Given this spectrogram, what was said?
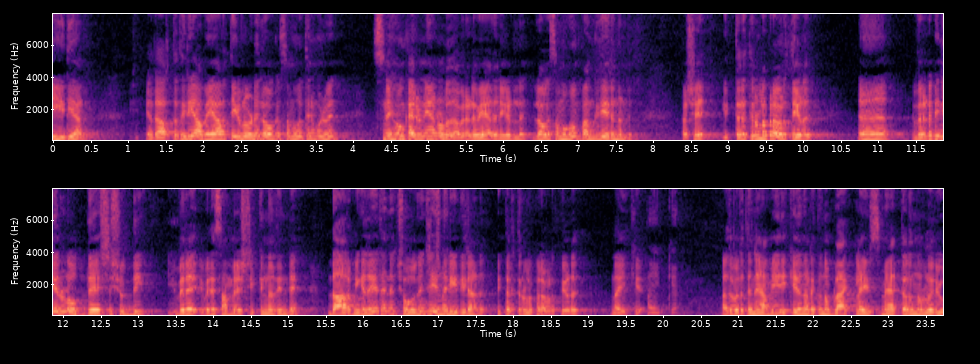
രീതിയാണ്. യഥാർത്ഥത്തിൽ ഈ അഭയാർത്ഥികളോട് ലോക സമൂഹത്തിന് മുഴുവൻ സ്നേഹവും കരുണയാണുള്ളത്. അവരുടെ വേദനകളിൽ ലോക സമൂഹവും പങ്കുചേരുന്നുണ്ട്. പക്ഷേ ഇത്തരത്തിലുള്ള പ്രവൃത്തികൾ ഇവരുടെ പിന്നിലുള്ള ഉദ്ദേശശുദ്ധി ഇവരെ ഇവരെ സംരക്ഷിക്കുന്നതിന്റെ ധാർമ്മികതയെ തന്നെ ചോദ്യം ചെയ്യുന്ന രീതിയിലാണ് ഇത്തരത്തിലുള്ള പ്രവൃത്തികൾ നയിക്കുക. നയിക്കുക. അതുപോലെ തന്നെ അമേരിക്കയിൽ നടക്കുന്ന ബ്ലാക്ക് ലൈഫ്സ് മാറ്റർ എന്നുള്ളൊരു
